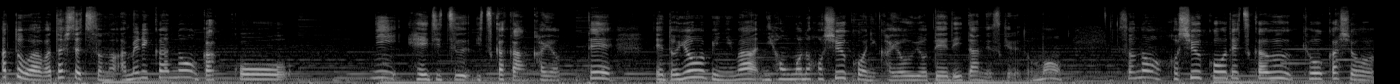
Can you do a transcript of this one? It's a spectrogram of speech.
あとは私たちそのアメリカの学校に平日5日間通ってで土曜日には日本語の補習校に通う予定でいたんですけれどもその補習校で使う教科書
